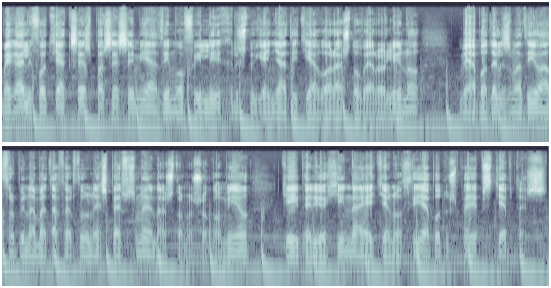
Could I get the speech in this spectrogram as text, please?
Μεγάλη φωτιά ξέσπασε σε μια δημοφιλή χριστουγεννιάτικη αγορά στο Βερολίνο, με αποτέλεσμα δύο άνθρωποι να μεταφερθούν εσπευσμένα στο νοσοκομείο και η περιοχή να εκενωθεί από τους επισκέπτες.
